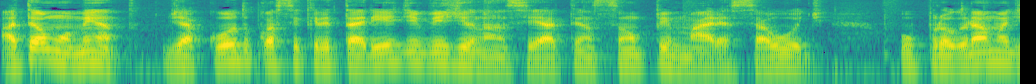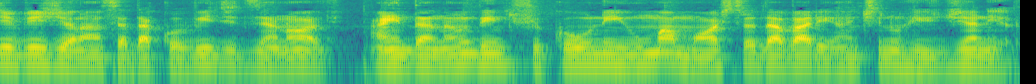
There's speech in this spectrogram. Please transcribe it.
Até o momento, de acordo com a Secretaria de Vigilância e Atenção Primária à Saúde, o Programa de Vigilância da Covid-19 ainda não identificou nenhuma amostra da variante no Rio de Janeiro.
